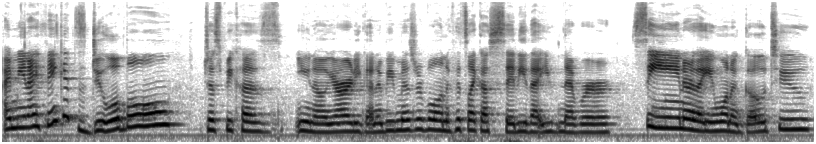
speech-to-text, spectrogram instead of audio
I mean, I think it's doable just because, you know, you're already going to be miserable. And if it's like a city that you've never seen or that you want to go to,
